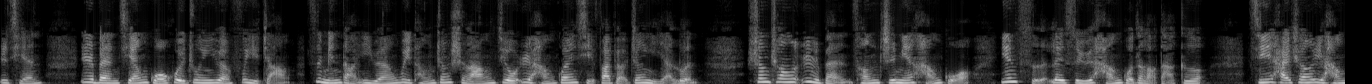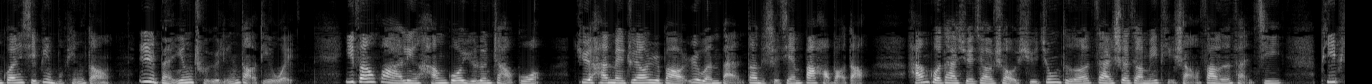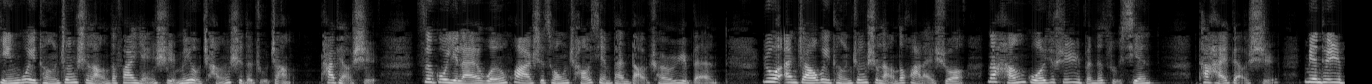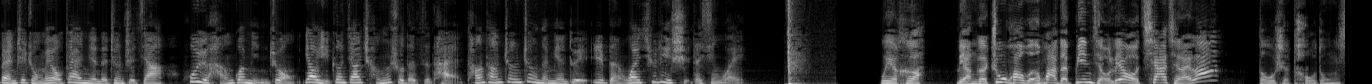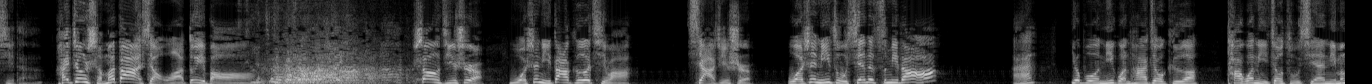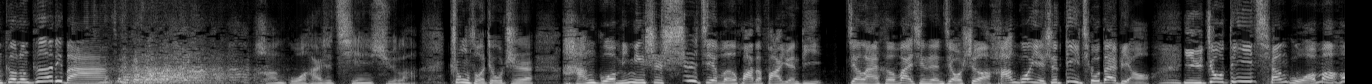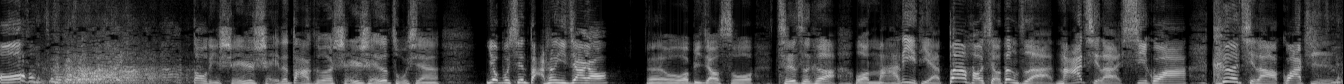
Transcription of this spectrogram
日前，日本前国会众议院副议长、自民党议员卫藤征士郎就日韩关系发表争议言论，声称日本曾殖民韩国，因此类似于韩国的老大哥。其还称日韩关系并不平等，日本应处于领导地位。一番话令韩国舆论炸锅。据韩媒中央日报日文版当地时间八号报道，韩国大学教授许宗德在社交媒体上发文反击，批评魏藤征士郎的发言是没有常识的主张。他表示，自古以来文化是从朝鲜半岛传入日本，若按照魏藤征士郎的话来说，那韩国就是日本的祖先。他还表示，面对日本这种没有概念的政治家，呼吁韩国民众要以更加成熟的姿态，堂堂正正的面对日本歪曲历史的行为。为何两个中华文化的边角料掐起来啦？都是偷东西的，还争什么大小啊？对吧？上集是我是你大哥，奇娃；下集是我是你祖先的思密达。哎，要不你管他叫哥，他管你叫祖先，你们各论各的吧。韩国还是谦虚了。众所周知，韩国明明是世界文化的发源地。将来和外星人交涉，韩国也是地球代表，宇宙第一强国嘛！吼，到底谁是谁的大哥，谁是谁的祖先？要不先打上一架哟？呃，我比较俗，此时此刻我麻利点，搬好小凳子，拿起了西瓜，嗑起了瓜子。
